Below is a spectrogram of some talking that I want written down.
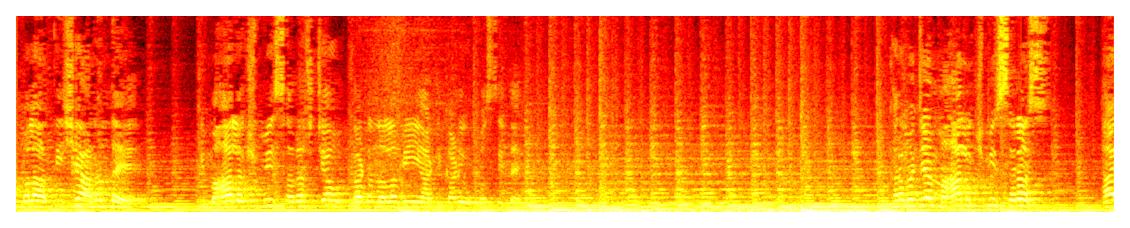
मला अतिशय आनंद आहे की महालक्ष्मी सरसच्या उद्घाटनाला मी या ठिकाणी उपस्थित आहे. खरं म्हणजे महालक्ष्मी सरस हा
